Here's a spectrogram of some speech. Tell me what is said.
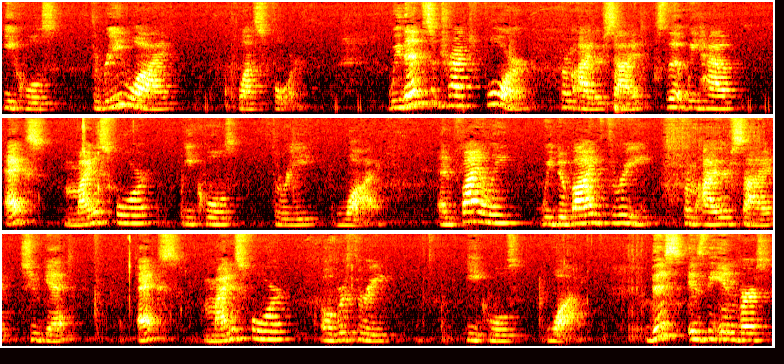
equals 3y plus 4. We then subtract 4 from either side so that we have x minus 4 equals 3y. And finally, we divide 3 from either side to get x minus 4 over 3 equals y. This is the inverse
